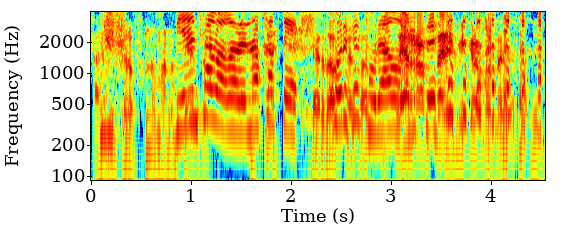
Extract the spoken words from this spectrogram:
al micrófono, mano. Bien, Salvador, enójate. perdón, Jorge perdón. Curado Voy a dice... romper el micrófono yo también.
